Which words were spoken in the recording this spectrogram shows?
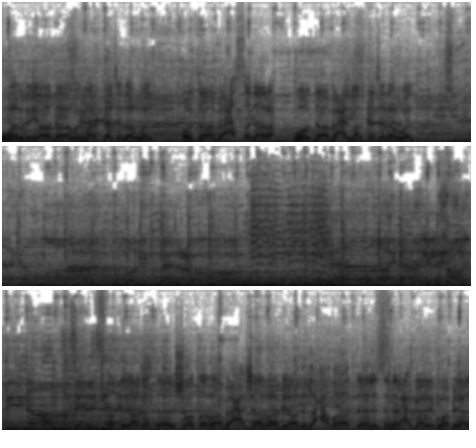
والقيادة والمركز الأول. أتابع الصدارة وأتابع المركز الأول. الشوط الرابع عشر في هذه اللحظات للسن الحقائق وفي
